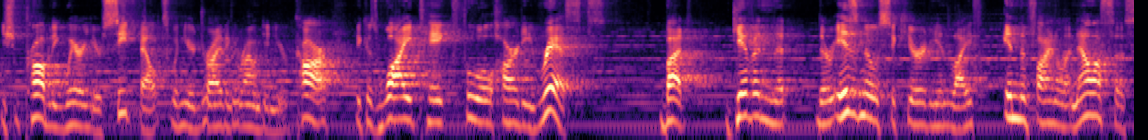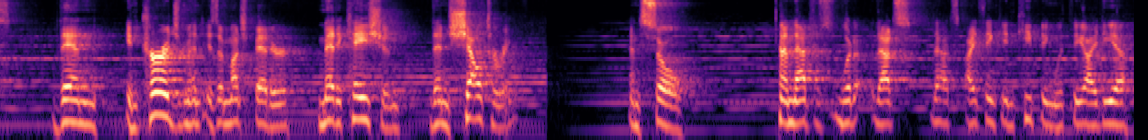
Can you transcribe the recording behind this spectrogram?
You should probably wear your seatbelts when you're driving around in your car because why take foolhardy risks? But given that there is no security in life in the final analysis, then encouragement is a much better medication than sheltering. And so, and that's what that's that's I think in keeping with the idea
